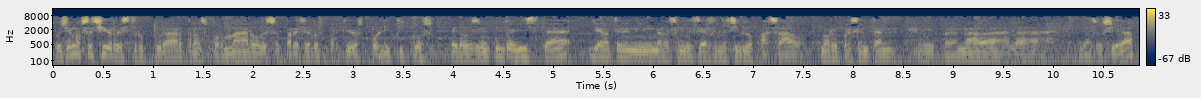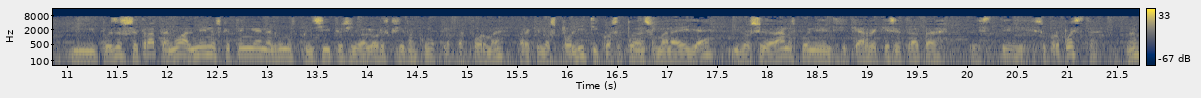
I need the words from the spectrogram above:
Pues yo no sé si reestructurar, transformar o desaparecer los partidos políticos, pero desde mi punto de vista ya no tienen ninguna razón de ser, son del siglo pasado, no representan eh, para nada a la, a la sociedad y pues de eso se trata, ¿no? Al menos que tengan algunos principios y valores que sirvan como plataforma para que los políticos se puedan sumar a ella y los ciudadanos puedan identificar de qué se trata este, su propuesta, ¿no?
